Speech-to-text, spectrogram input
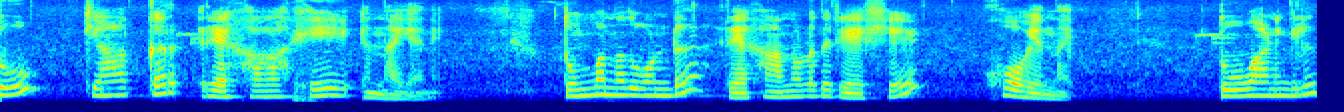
തു ക്യാ കർ രഹാ ഹേ എന്നായേനെ. തും വന്നതുകൊണ്ട് രഹ എന്നുള്ളത് രഹേ ഹോ എന്നായി. തൂ ആണെങ്കിൽ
